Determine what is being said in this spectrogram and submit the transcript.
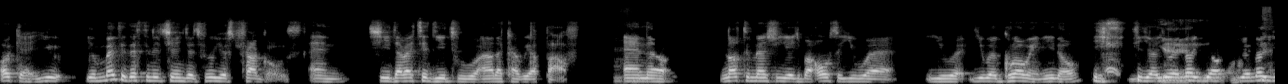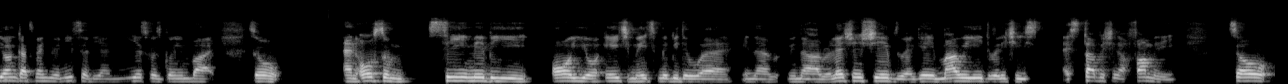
okay, you you met a destiny changer through your struggles, and she directed you to another career path. Mhm. And uh, not to mention your age, but also you were you were you were growing. You know, you you were not young. You're not young as when you were in Italy, and years was going by. So, and also seeing maybe all your age mates, maybe they were in a in a relationship, they were getting married, to es- establishing a family. So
